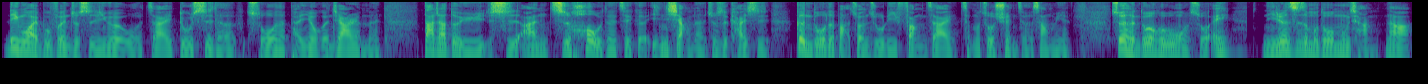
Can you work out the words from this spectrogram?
另外一部分就是因为我在都市的所有的朋友跟家人们，大家对于食安之后的这个影响呢，就是开始更多的把专注力放在怎么做选择上面。所以很多人会问我说：“诶，你认识这么多牧场，那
